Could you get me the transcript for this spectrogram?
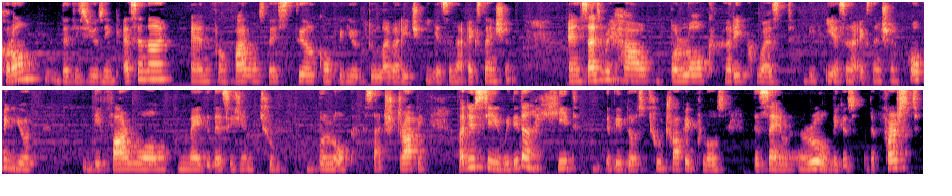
Chrome that is using SNI and from firewalls they still configured to leverage ESNI extension. And since we have block request with ESNI extension configured, the firewall made the decision to block such traffic. But you see, we didn't hit with those two traffic flows the same rule because the first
